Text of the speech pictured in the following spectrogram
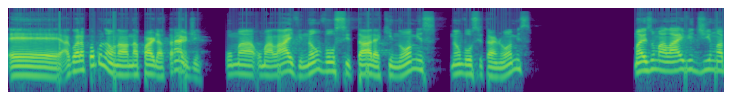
é, agora há pouco não, na, na par da tarde, uma, uma live, não vou citar aqui nomes, não vou citar nomes, mas uma live de uma,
